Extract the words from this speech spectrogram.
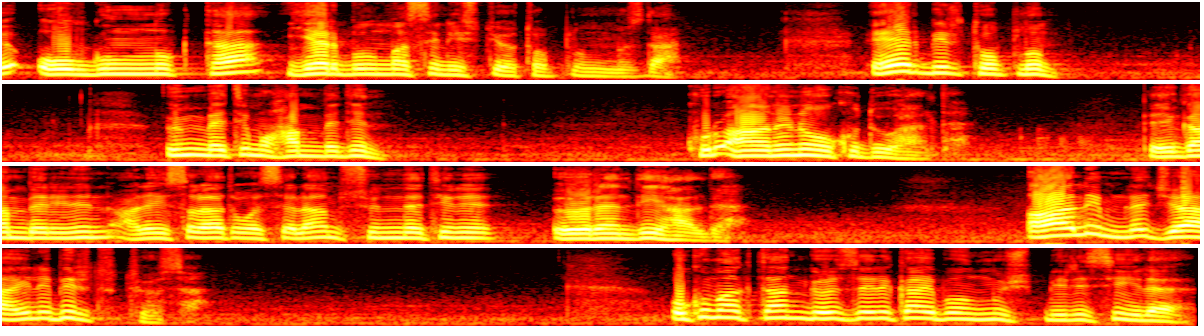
ve olgunlukta yer bulmasını istiyor toplumumuzda. Eğer bir toplum ümmeti Muhammed'in Kur'an'ını okuduğu halde, Peygamberinin aleyhissalatü vesselam sünnetini öğrendiği halde, alimle cahili bir tutuyorsa, okumaktan gözleri kaybolmuş birisiyle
